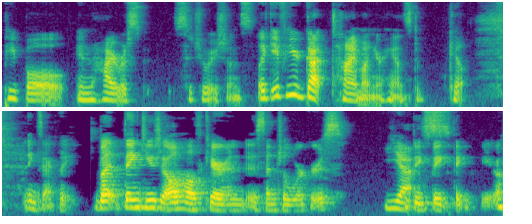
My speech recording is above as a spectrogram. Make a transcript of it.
people in high risk situations. Like if you've got time on your hands to kill. Exactly. But thank you to all healthcare and essential workers. Yes. Big, big thank you.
